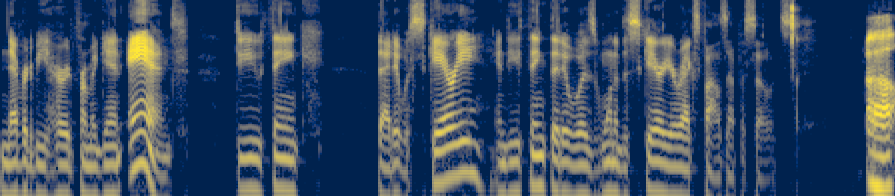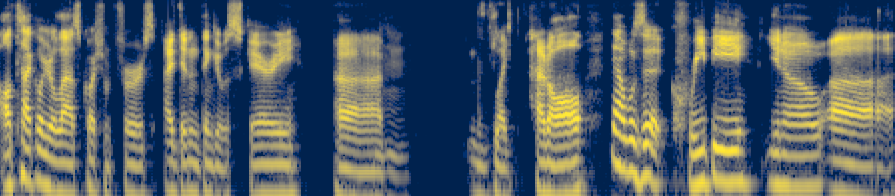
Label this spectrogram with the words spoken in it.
never to be heard from again? And do you think that it was scary? And do you think that it was one of the scarier X Files episodes? Uh, I'll tackle your last question first. I didn't think it was scary, uh, like at all. Now, was it creepy? You know, uh,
